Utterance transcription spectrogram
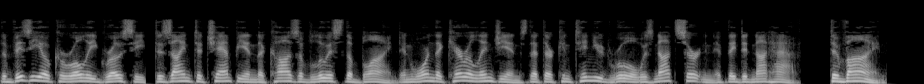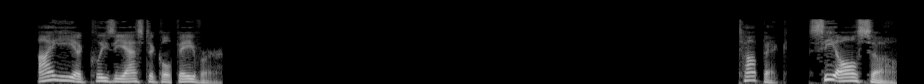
the Visio Caroli Grossi, designed to champion the cause of Louis the Blind and warn the Carolingians that their continued rule was not certain if they did not have «divine», i.e. ecclesiastical favor. See also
